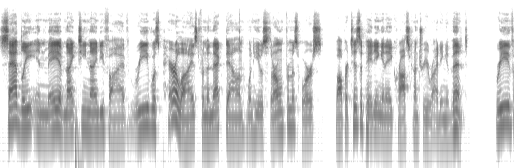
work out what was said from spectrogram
Sadly, in May of 1995, Reeve was paralyzed from the neck down when he was thrown from his horse while participating in a cross country riding event. Reeve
